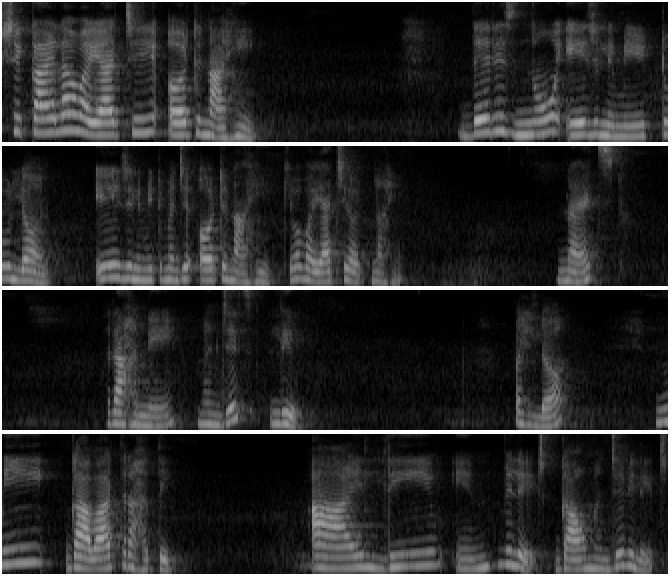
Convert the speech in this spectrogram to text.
शिकायला वयाची अट नाही. There is no age limit to learn age limit म्हणजे अट नाही किंवा वयाची अट नाही. नेक्स्ट राहणे म्हणजेच लिव पहिलं मी गावात राहते. आय लिव इन विलेज गाव म्हणजे विलेज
